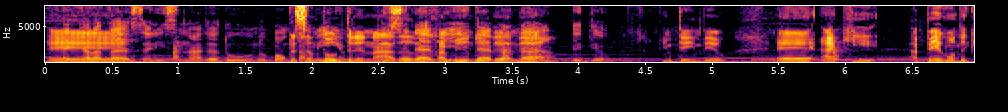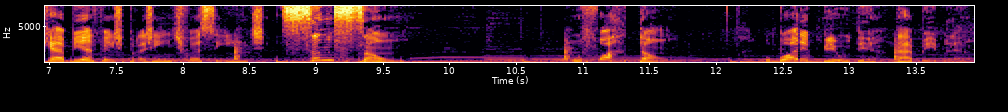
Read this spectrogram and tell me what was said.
É, é que ela tá sendo ensinada do, no bom tá caminho. Tá sendo doutrinada no deve, caminho do Dedé. Andar, entendeu? Entendeu? É, aqui, a pergunta que a Bia fez pra gente foi a seguinte: Sansão, o fortão, o bodybuilder da Bíblia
